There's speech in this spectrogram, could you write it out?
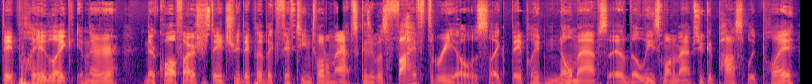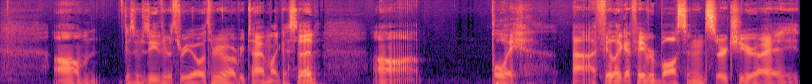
they played like in their in their qualifiers for stage 3, they played like 15 total maps because it was 5 3-0s. Like they played no maps, uh, the least amount of maps you could possibly play. Um because it was either 3-0 or 3-0 every time like I said. Uh boy, I feel like I favor Boston and Search here. I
